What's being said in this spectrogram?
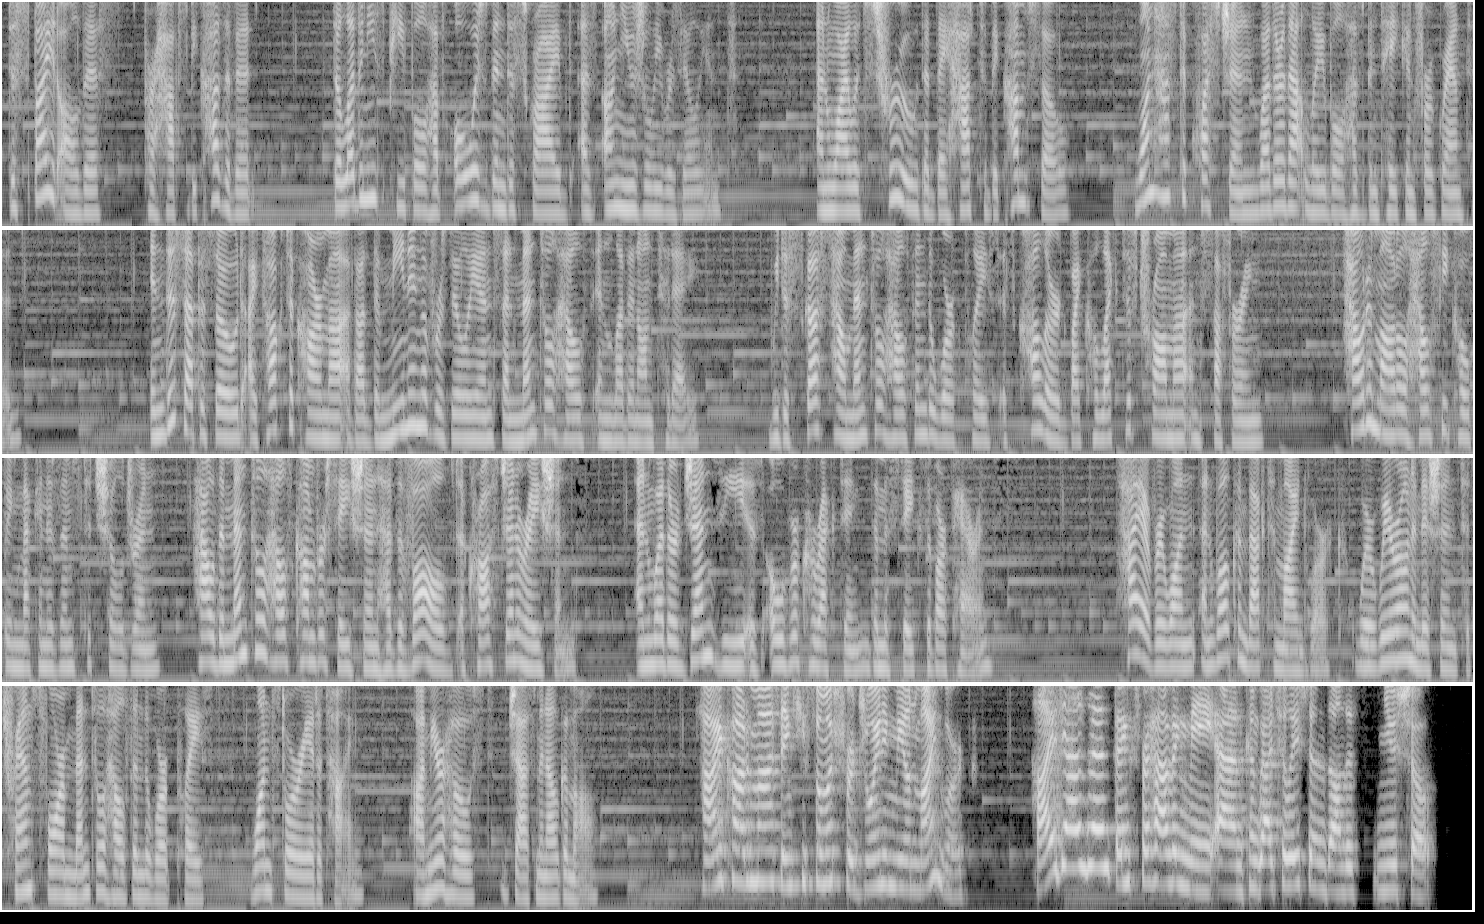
Despite all this, perhaps because of it, the Lebanese people have always been described as unusually resilient. And while it's true that they had to become so, one has to question whether that label has been taken for granted. In this episode, I talk to Karma about the meaning of resilience and mental health in Lebanon today. We discuss how mental health in the workplace is colored by collective trauma and suffering, how to model healthy coping mechanisms to children, how the mental health conversation has evolved across generations, and whether Gen Z is overcorrecting the mistakes of our parents. Hi, everyone, and welcome back to Mindwork, where we're on a mission to transform mental health in the workplace, one story at a time. I'm your host, Jasmine El Gamal. Hi, Karma. Thank you so much for joining me on Mindwork. Hi, Jasmine. Thanks for having me, and congratulations on this new show.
